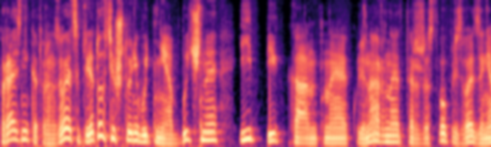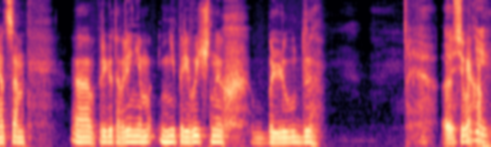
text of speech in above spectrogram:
праздник, который называется «Приготовьте что-нибудь необычное и пикантное». Кулинарное торжество призывает заняться э, приготовлением непривычных блюд сегодня Эхо.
